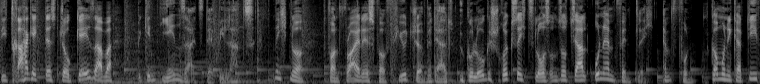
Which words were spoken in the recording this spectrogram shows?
Die Tragik des Joe Kaeser aber beginnt jenseits der Bilanz. Nicht nur von Fridays for Future wird er als ökologisch rücksichtslos und sozial unempfindlich empfunden. Kommunikativ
